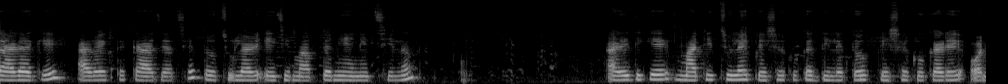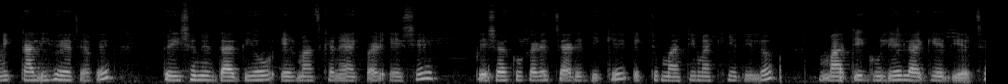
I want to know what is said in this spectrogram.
তার আগে আরও একটা কাজ আছে। তো চুলার এই যে মাপটা নিয়ে নিচ্ছিলাম, আর এদিকে মাটির চুলায় প্রেশার কুকার দিলে তো প্রেশার কুকারে অনেক কালি হয়ে যাবে। তো ঈশানের দাদিও এর মাঝখানে একবার এসে প্রেশার কুকারের চারিদিকে একটু মাটি মাখিয়ে দিল। মাটি গুলিয়ে লাগিয়ে দিয়েছে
